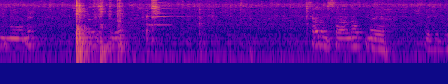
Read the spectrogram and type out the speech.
yemeğime karıştırıp sarımsağını atmaya şekilde.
